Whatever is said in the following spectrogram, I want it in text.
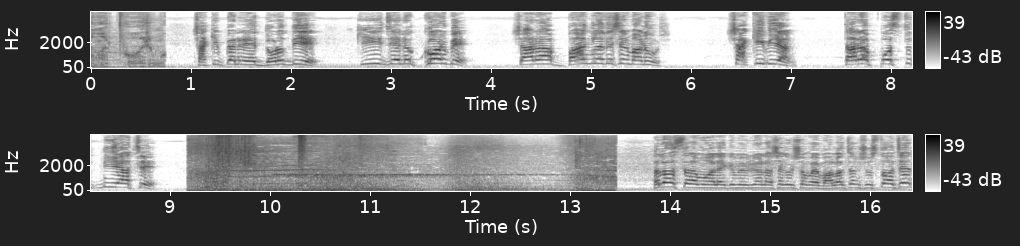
আমার বউয়ের সাকিব খানের এই দরদ দিয়ে কি যেন করবে? সারা বাংলাদেশের মানুষ সাকিবিয়ান তারা প্রস্তুত নিয়ে আছে। হ্যালো আসসালামু আলাইকুম এভরিওয়ান আশা করি সবাই ভালো আছেন সুস্থ আছেন।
